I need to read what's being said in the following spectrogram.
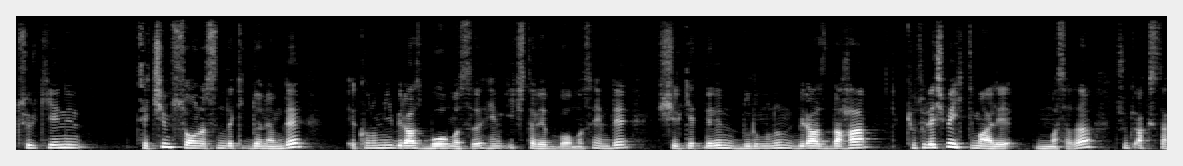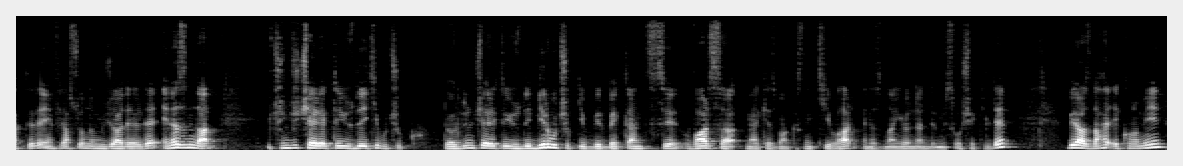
Türkiye'nin seçim sonrasındaki dönemde ekonomiyi biraz boğması, hem iç talebi boğması hem de şirketlerin durumunun biraz daha kötüleşme ihtimali masada. Çünkü aksi takdirde enflasyonla mücadelede en azından 3. çeyrekte %2,5, 4. çeyrekte %1,5 gibi bir beklentisi varsa Merkez Bankası'nın ki var en azından yönlendirmesi o şekilde. Biraz daha ekonomiyi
